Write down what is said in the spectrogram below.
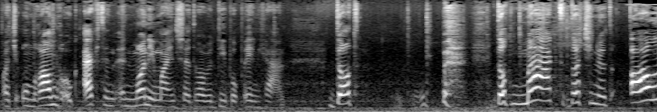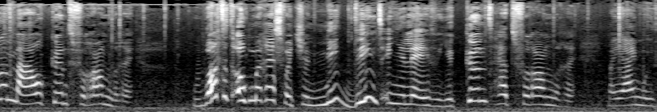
Wat je onder andere ook echt in, in money mindset, waar we diep op ingaan. Dat, dat maakt dat je het allemaal kunt veranderen. Wat het ook maar is, wat je niet dient in je leven. Je kunt het veranderen. Maar jij moet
